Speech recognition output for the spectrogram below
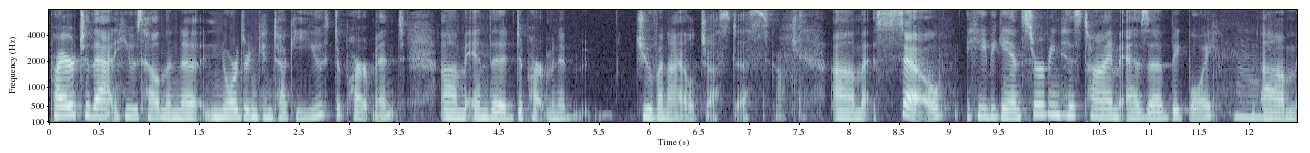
Prior to that, he was held in the Northern Kentucky Youth Department um, and the Department of Juvenile Justice. Gotcha. Um, so he began serving his time as a big boy um,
